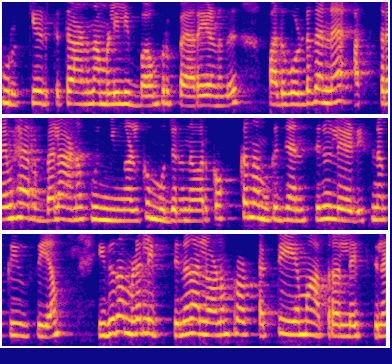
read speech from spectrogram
കുറുക്കി എടുത്തിട്ടാണ് നമ്മൾ ഈ ലിപ് ബാം പ്രിപ്പയർ ചെയ്യണത്. അപ്പം അതുകൊണ്ട് തന്നെ അത്രയും ഹെർബലാണ് കുഞ്ഞുങ്ങൾക്കും മുതിർന്നവർക്കൊക്കെ നമുക്ക് ജെൻസിനും ലേഡീസിനും ഒക്കെ യൂസ് ചെയ്യാം. ഇത് നമ്മുടെ ലിപ്സിനെ നല്ലോണം പ്രൊട്ടക്റ്റ് ചെയ്യുക മാത്രമല്ല ലിപ്സിലെ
